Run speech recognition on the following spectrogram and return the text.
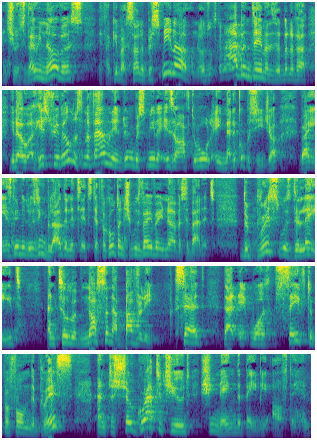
and she was very nervous. If I give my son a bris milah, who knows what's going to happen to him? And there's a bit of a you know a history of illness in the family, and doing a bris milah is after all a medical procedure, right? He is going to be losing blood, and it's it's difficult, and she was very very nervous about it. The bris was delayed until Reb Nosson HaBavli said that it was safe to perform the bris, and to show gratitude, she named the baby after him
